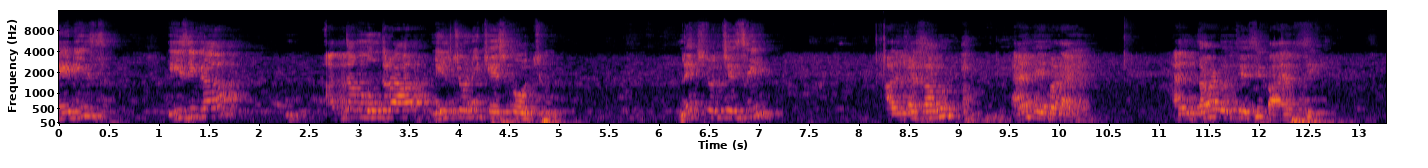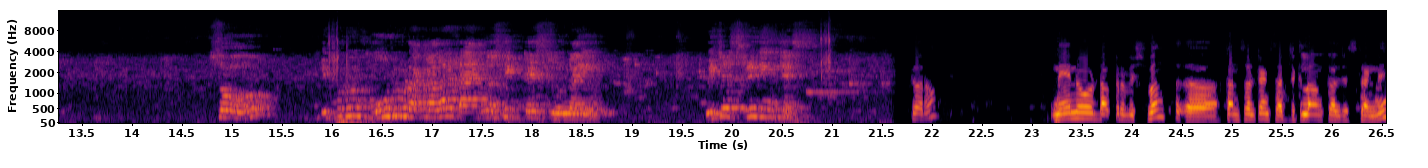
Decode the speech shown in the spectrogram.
లేడీస్ ఈజీగా అద్దం ముద్ర నిల్చొని చేసుకోవచ్చు. నెక్స్ట్ వచ్చేసి ultrasound and MRI and third వచ్చేసి బయాప్సీ సో ఇప్పుడు మూడు రకాల డయాగ్నోస్టిక్ టెస్ట్ ఉన్నాయి. విచ్ ఆర్ స్క్రీనింగ్ టెస్ట్ నమస్కారం. నేను doctor Vishwanth consultant surgical oncologist అండి.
